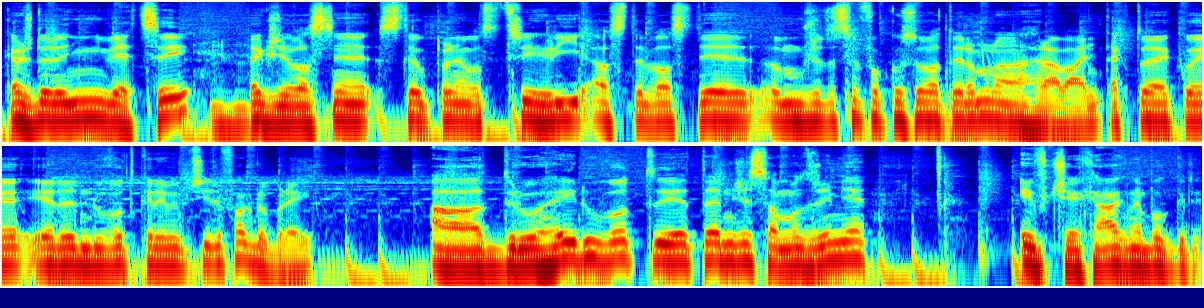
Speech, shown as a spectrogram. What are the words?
každodenní věci, mm-hmm. takže vlastně jste úplně odstřihlí a jste vlastně, můžete se fokusovat jenom na nahrávání, tak to je jako je jeden důvod, který mi přijde fakt dobrý. A druhý důvod je ten, že samozřejmě i v Čechách, nebo kde,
